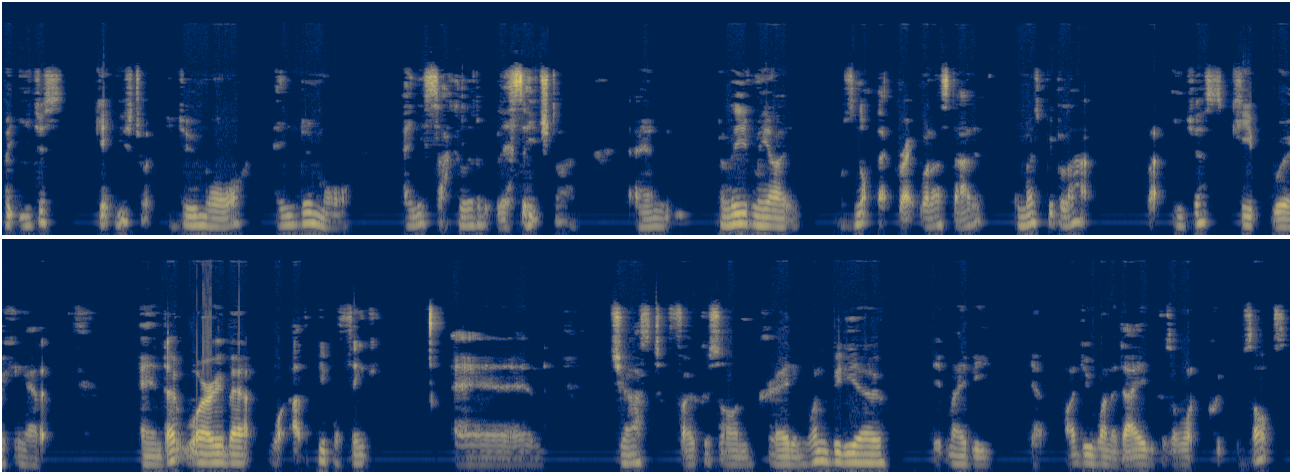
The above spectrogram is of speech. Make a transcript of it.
but you just get used to it. Do more and do more, and you suck a little bit less each time. And believe me, I was not that great when I started, and most people aren't. But you just keep working at it, and don't worry about what other people think, and just focus on creating one video. It may be, yeah, I do one a day because I want quick results,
